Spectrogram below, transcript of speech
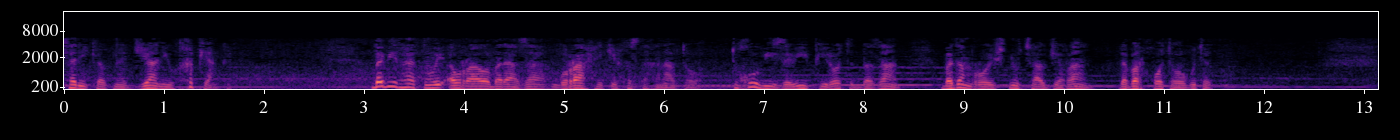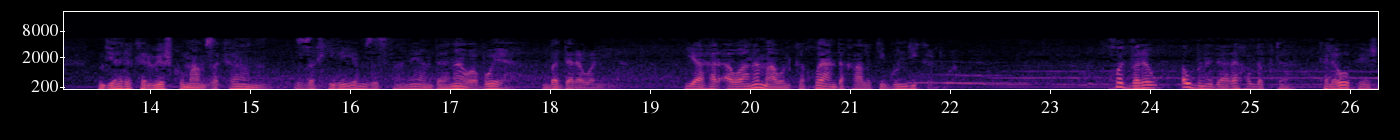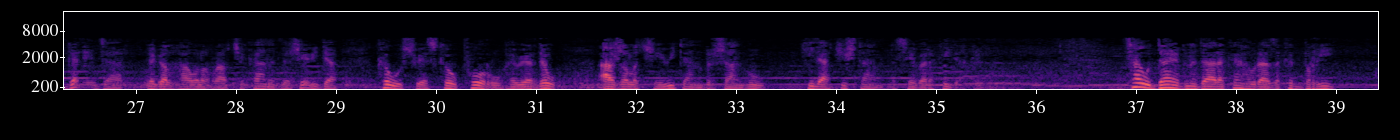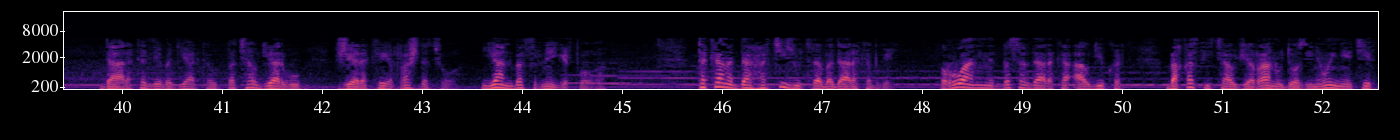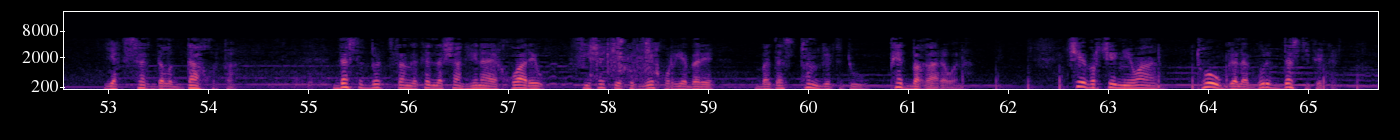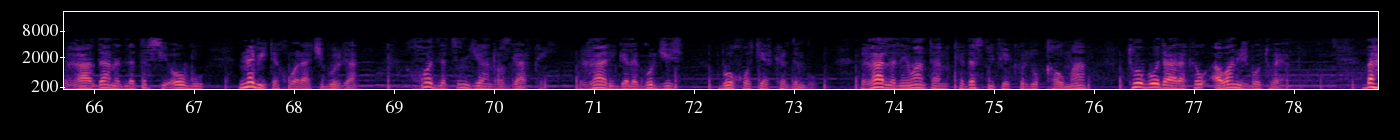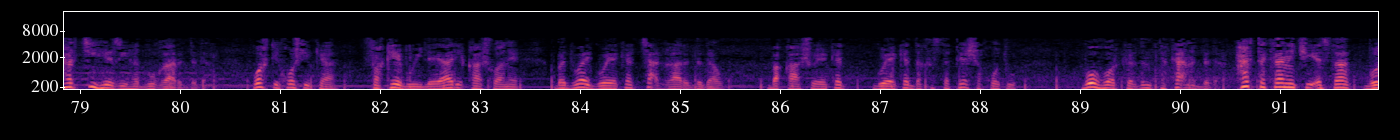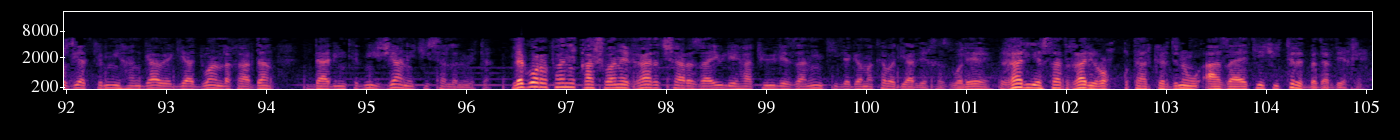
سەری کەوتنە گیانی و خەپیان کرد. بە بیرهاتنەوەی ئەو ڕاوە بەرازە گوڕاحێکی خستە هەناوتەوە. تخووبی زەوی پیرۆتت بەزاند بەدەم ڕۆیشتن و چاوگێڕان لەبەر خۆتەوە گوتت. دیارە کەروێشک و مامزەکان زەخیرەی ئەم زستانەیان داناوە بۆیە بە دەرەوە نین یا هەر ئەوانە ماون کە خۆیان دەخاڵەتی گوندی کردووە. خۆت بەرەو ئەو بنە دارە هەڵدەکوتا کە لەوە پێش گەلێ جار لەگەڵ هاوەڵە ڕاوچێکانت لە ژێریدا کەو و سوێسکە و پۆڕ و هەوێردە و ئاژەڵە کێویتان برژاند بوو هیلاکیشتان لە سێبەرەکەی دەرکردن. چاوت دایە بنە دارەکە هەورازەکەت بڕی دارەکەت لێ بە دیار کەوت بە چاو دیار بوو ژێرەکەی ڕەش دەچۆ یان بەفر نەیگرتبۆوە تەکانت دا هەرچی زووترە بە دارەکە بگەی ڕوانینت بەسەر دارەکە ئاودیو کرد بە قەستی چاوگێڕان و دۆزینەوەی نێچیر یەکسەر دڵت داخورپا دەستت برد تفەنگەکەت لە شان هێنایە خوارێ و فیشەکێکت لێ خوڕیە بەرێ بە دەست توند گرتت و پێت بەغارەوە نا کێبڕکێی نێوان تۆ و گەلە گورگ دەستی پێکرد، غاردانت لە ترسی ئەوە بوو نەبیتە خۆراکی گورگان، خۆت لە تنگیان ڕزگار بکەی، غاری گەلە گورگیش بۆ خۆ تێرکردن بوو، غار لە نێوانتان کە دەستی پێکرد و قەوما، تۆ بۆ دارەکە و ئەوانیش بۆ تۆیان بوو. بە هەرچی هێزی هەبوو غارت دەدا. وەختی خۆشی کە فەقێ بووی لە یاری قاشوانێ بە دوای گۆیەکە چاک غارت دەدا و بە قاشۆیەکەت گۆیەکە دەخستە پێشە خۆت و بۆ هۆرکردن تەکانت بدە. هەر تەکانێکی ئێستا بۆ زیادکردنی هەنگاوێک یا دوان لە غاردان، دابینکردنی ژیانێکی سەرلەنوێتە. لە گۆڕەپانی قاشوانێ غارت شارەزایی و لێهاتوویی و لێزانینتی لە گەمەکە بە دیار دێخست، وەلێ غاری ئێستات غاری ڕۆح قوتارکردنە و ئازایەتییەکی ترت بە دەردێخێ.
